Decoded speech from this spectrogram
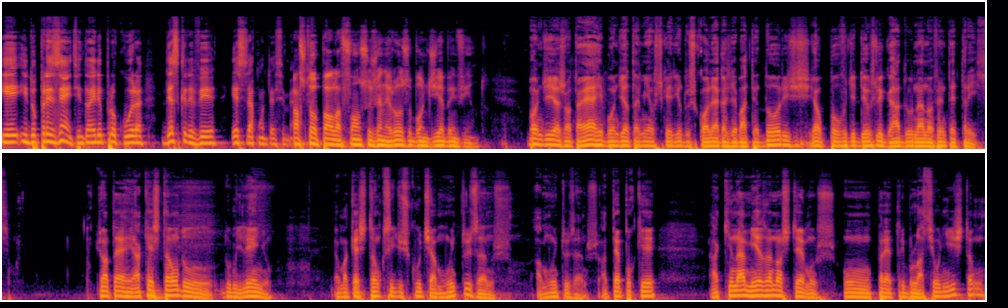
e, e, do presente. Então ele procura descrever esses acontecimentos. Pastor Paulo Afonso Generoso, bom dia, bem-vindo. Bom dia, JR. Bom dia também aos queridos colegas debatedores e ao povo de Deus ligado na 93. JR, a questão do, do milênio é uma questão que se discute há muitos anos. Há muitos anos. Até porque aqui na mesa nós temos um pré-tribulacionista, um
